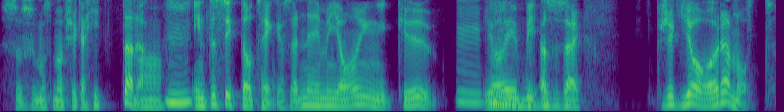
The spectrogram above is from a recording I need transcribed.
så, så måste man försöka hitta den. Ja. Mm. Inte sitta och tänka så här, nej men jag har inget kul. Mm. Jag är bi-" alltså, så här, försök göra något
